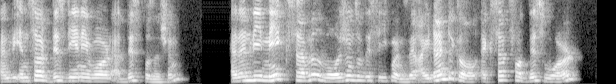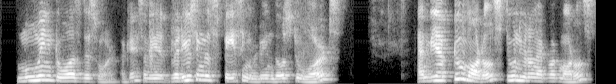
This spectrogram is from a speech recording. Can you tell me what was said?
and we insert this DNA word at this position. And then we make several versions of the sequence. They're identical except for this word moving towards this word. Okay, so we're reducing the spacing between those two words. And we have two models, two neural network models.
